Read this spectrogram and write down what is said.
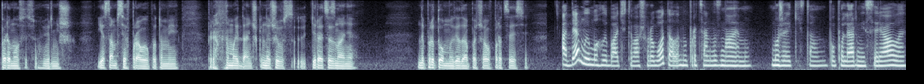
переносицю, вірніше. Я сам все вправив потім і прямо на майданчику, почав тіряти знання. Непритомний тоді почав в процесі. А де ми могли бачити вашу роботу, але ми про це не знаємо? Може, якісь там популярні серіали,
